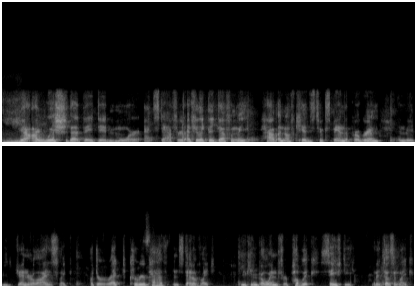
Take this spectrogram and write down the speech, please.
Yeah, I wish that they did more at Stafford. I feel like they definitely have enough kids to expand the program and maybe generalize like a direct career path instead of like you can go in for public safety, but it doesn't like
